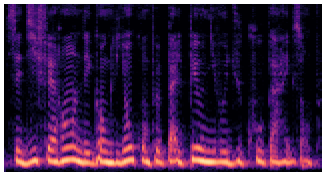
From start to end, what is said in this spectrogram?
C'est différent des ganglions qu'on peut palper au niveau du cou, par exemple.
